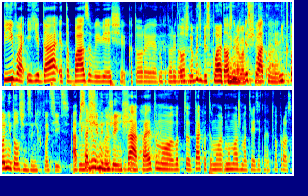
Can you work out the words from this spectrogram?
пиво и еда — это базовые вещи, которые, на которые должны должен, быть бесплатными должны быть вообще. бесплатными. Никто не должен за них платить. Абсолютно. Ни мужчина, ни женщина. Да, поэтому вот так вот мы можем ответить на этот вопрос.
